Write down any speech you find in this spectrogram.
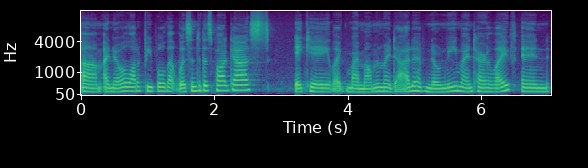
Um, I know a lot of people that listen to this podcast aka like my mom and my dad have known me my entire life and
